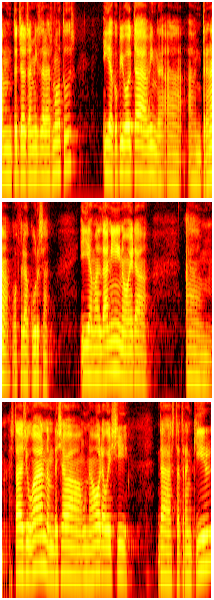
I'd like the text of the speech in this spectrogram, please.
amb tots els amics de les motos i de cop i volta vinga a, a entrenar o a fer la cursa i amb el Dani no era... Um, estava jugant, em deixava una hora o així d'estar tranquil,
